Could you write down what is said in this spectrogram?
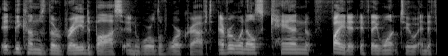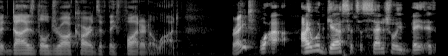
it becomes the raid boss in World of Warcraft. Everyone else can fight it if they want to, and if it dies, they'll draw cards if they fought it a lot right? Well, I, I would guess it's essentially ba- it's,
